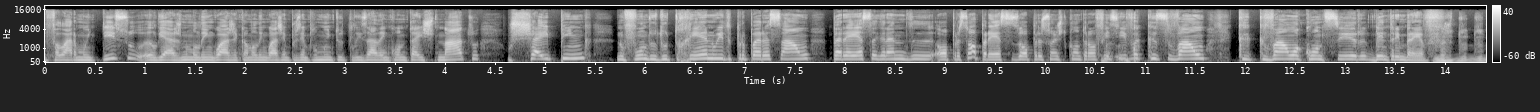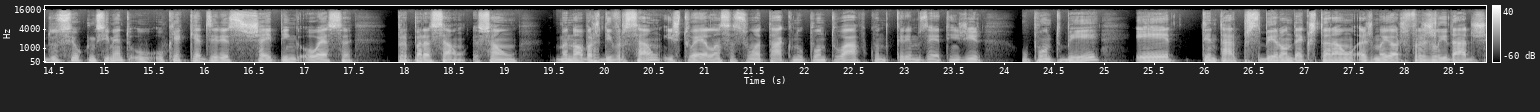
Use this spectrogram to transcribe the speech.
falar muito disso, aliás, numa linguagem que é uma linguagem, por exemplo, muito utilizada em contexto nato, o shaping, no fundo, do terreno e de preparação para essa grande operação, para essas operações de contraofensiva que se vão, que, que vão acontecer dentro em breve. Mas do, do- do seu conhecimento, o, o que é que quer dizer esse shaping ou essa preparação? São manobras de diversão, isto é, lança-se um ataque no ponto A quando queremos é atingir o ponto B, é tentar perceber onde é que estarão as maiores fragilidades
